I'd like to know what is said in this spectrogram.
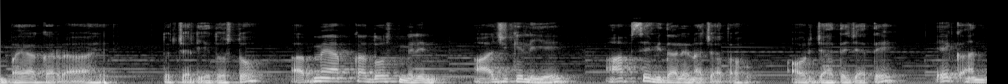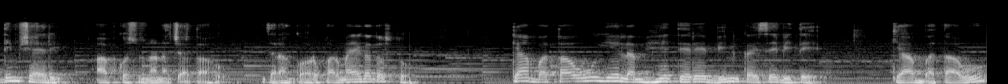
बया कर रहा है। तो चलिए दोस्तों, अब मैं आपका दोस्त मिलिन आज के लिए आपसे विदा लेना चाहता हूँ और जाते जाते एक अंतिम शायरी आपको सुनाना चाहता हूँ। जरा गौर फरमाएगा दोस्तों। क्या बताऊँ ये लम्हे तेरे बिन कैसे बीते? क्या बताऊँ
